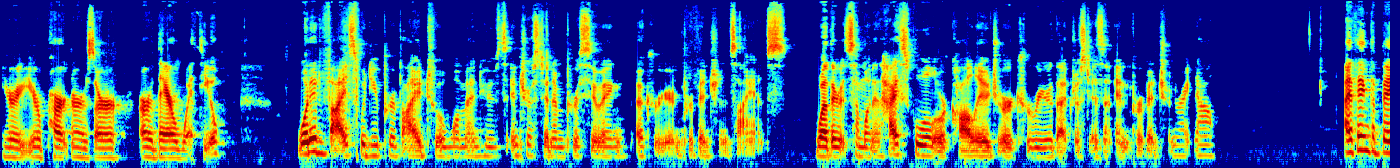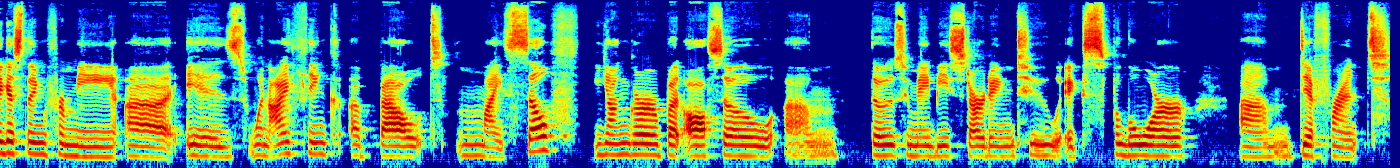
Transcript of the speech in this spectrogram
your your partners are are there with you. What advice would you provide to a woman who's interested in pursuing a career in prevention science, whether it's someone in high school or college or a career that just isn't in prevention right now? I think the biggest thing for me uh, is when I think about myself younger, but also um, those who may be starting to explore um, different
